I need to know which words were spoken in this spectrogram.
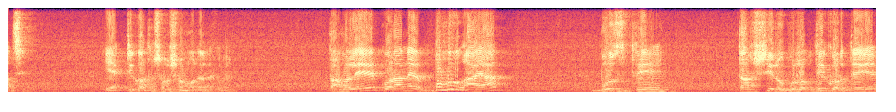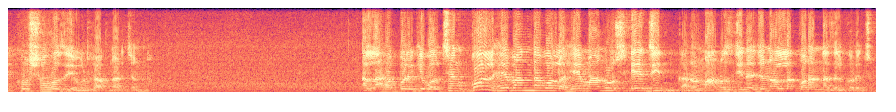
আছে। একটি কথা সব মনে রাখবেন। তাহলে কোরআনের বহু আয়াত বুঝতে, তাফসির উপলব্ধি করতে খুব সহজ হয়ে উঠবে আপনার জন্য। আল্লাহ রাব্বুল কি বলছেন? কুল হে বান্দা হে মানুষ, হে জিন। কারণ মানুষ জিনের জন্য আল্লাহ কোরআন করেছেন।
